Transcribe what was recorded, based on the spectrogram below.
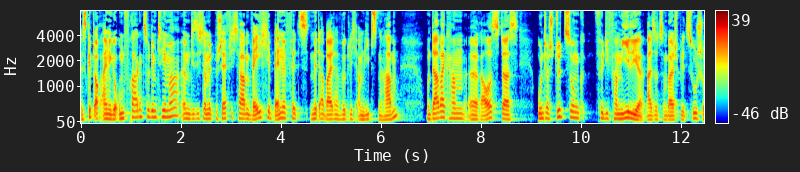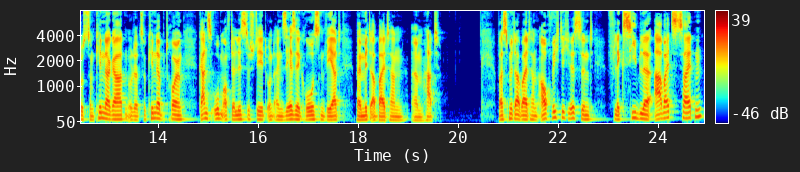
Es gibt auch einige Umfragen zu dem Thema, ähm, die sich damit beschäftigt haben, welche Benefits Mitarbeiter wirklich am liebsten haben. Und dabei kam äh, raus, dass Unterstützung für die Familie, also zum Beispiel Zuschuss zum Kindergarten oder zur Kinderbetreuung, ganz oben auf der Liste steht und einen sehr, sehr großen Wert bei Mitarbeitern ähm, hat. Was Mitarbeitern auch wichtig ist, sind flexible Arbeitszeiten.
